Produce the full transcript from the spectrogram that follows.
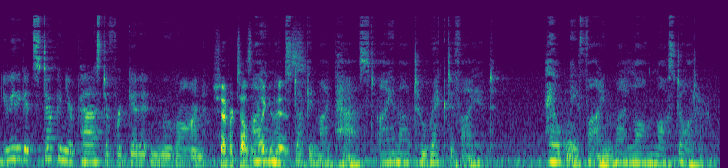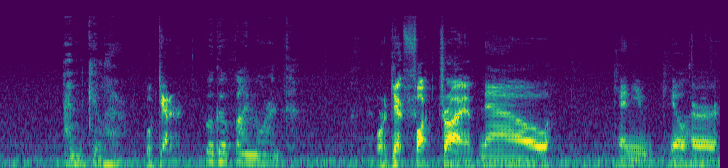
You either get stuck in your past or forget it and move on. Shepard tells it I like am it not stuck in my past. I am out to rectify it. Help me find my long lost daughter. And kill her. We'll get her. We'll go find Morinth. Or get fucked trying. Now, can you kill her,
